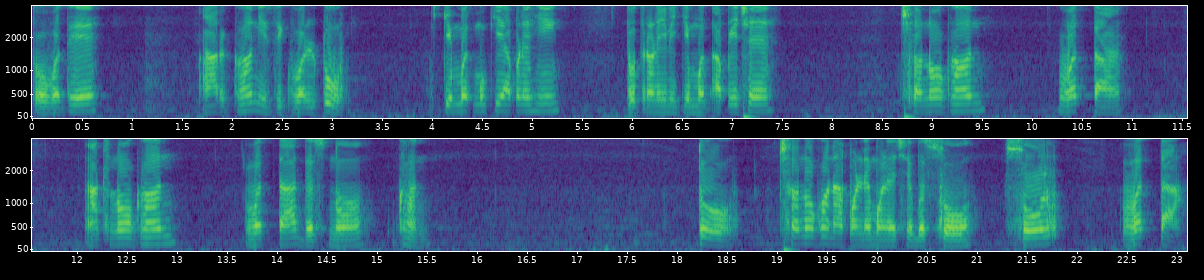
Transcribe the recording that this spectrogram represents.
તો વધે આર ઘન ઇઝ ઇક્વલ ટુ કિંમત મૂકીએ આપણે અહીં. તો ત્રણેયની કિંમત આપી છે. છનો ઘન વત્તા આઠનો ઘન વત્તા દસનો ઘન. તો છનો ઘન આપણને મળે છે બસો સોળ. વત્તા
